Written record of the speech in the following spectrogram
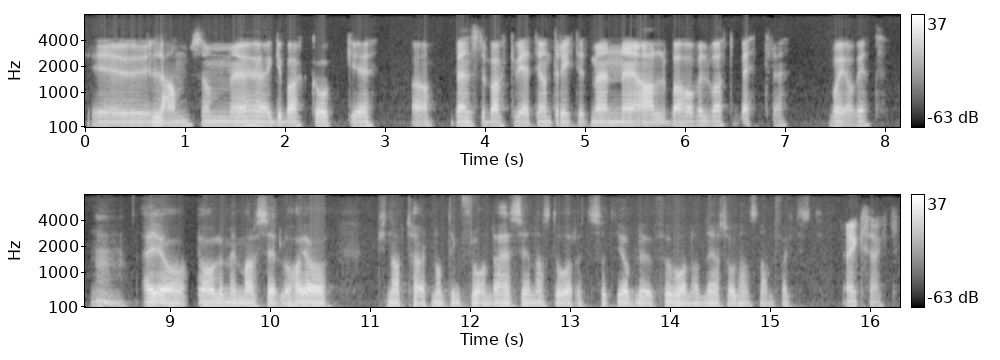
eh, Lam som eh, högerback och eh, ja, vänsterback vet jag inte riktigt men eh, Alba har väl varit bättre, vad jag vet. Mm. Nej, jag, jag håller med Marcelo har jag knappt hört någonting från det här senaste året så att jag blev förvånad när jag såg hans namn faktiskt. Ja, exakt.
